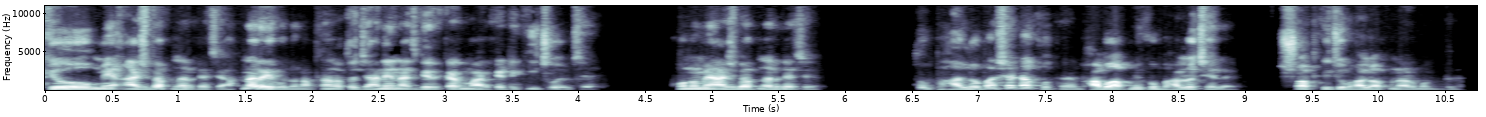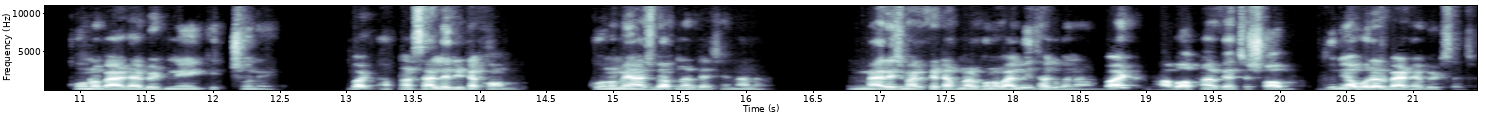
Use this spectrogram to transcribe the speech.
কেউ মেয়ে আসবে আপনার কাছে? আপনারাই বলুন, আপনারা তো জানেন আজকেরকার মার্কেটে কি চলছে। কোনো মেয়ে আসবে আপনার কাছে? তো ভালোবাসাটা কোথায়? ভাবো আপনি খুব ভালো ছেলে। সব কিছু ভালো আপনার মধ্যে। কোনো ব্যাড হ্যাবিট নেই, কিচ্ছু নেই। বাট আপনার স্যালারিটা কম। কোনো মেয়ে আসবে আপনার কাছে? না না। ম্যারেজ মার্কেটে আপনার কোনো ভ্যালুই থাকবে না। বাট ভাবো আপনার কাছে সব দুনিয়া ভরের ব্যাড হ্যাবিটস আছে।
